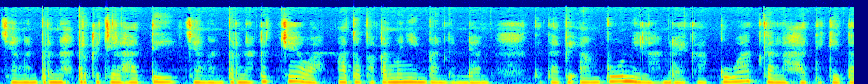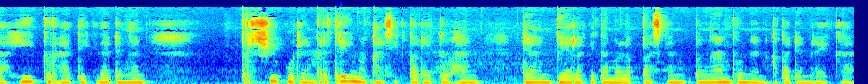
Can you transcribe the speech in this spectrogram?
Jangan pernah berkecil hati, jangan pernah kecewa atau bahkan menyimpan dendam. Tetapi ampunilah mereka, kuatkanlah hati kita, hibur hati kita dengan bersyukur dan berterima kasih kepada Tuhan dan biarlah kita melepaskan pengampunan kepada mereka.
